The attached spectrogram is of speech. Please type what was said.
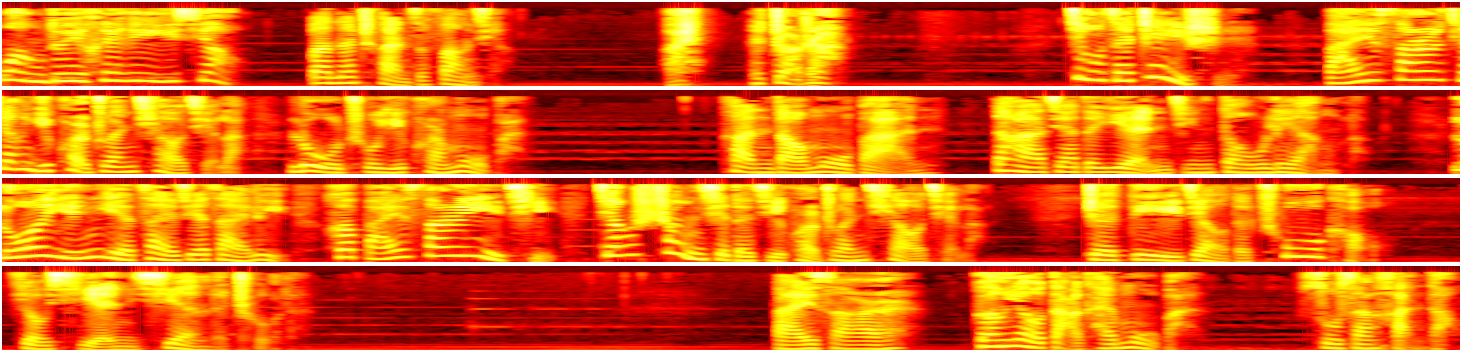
旺堆嘿嘿一笑，把那铲子放下：“哎，这这。”就在这时，白三儿将一块砖撬起来，露出一块木板，看到木板。大家的眼睛都亮了，罗隐也再接再厉，和白三儿一起将剩下的几块砖撬起来，这地窖的出口就显现了出来。白三儿刚要打开木板，苏三喊道：“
